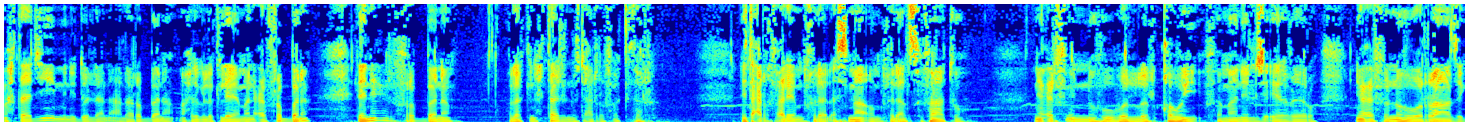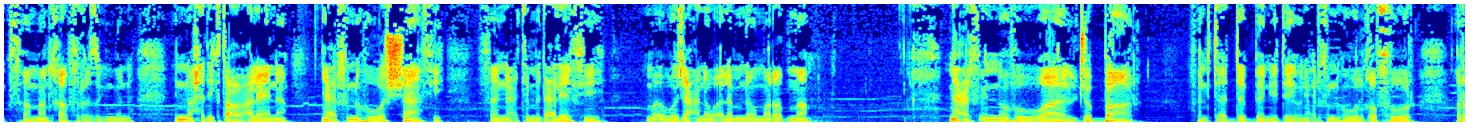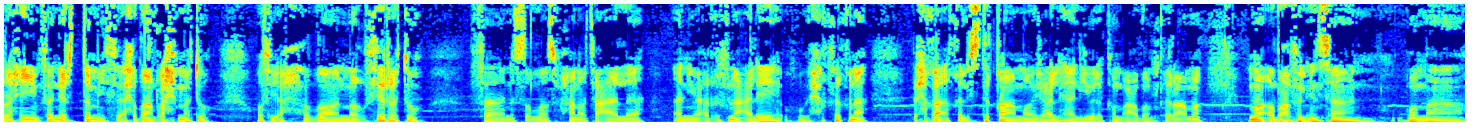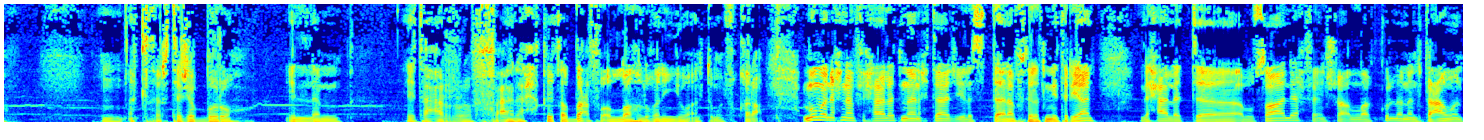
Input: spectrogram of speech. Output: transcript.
محتاجين من يدلنا على ربنا. واحد يقول لك ليه ما نعرف ربنا؟ لا نعرف ربنا ولكن نحتاج أن نتعرف أكثر. نتعرف عليه من خلال أسمائه من خلال صفاته. نعرف إنه هو القوي فما نلجأ إلى غيره، نعرف إنه هو الرازق فما نخاف الرزق منه، انه أحد يقطعه علينا، نعرف إنه هو الشافي فنعتمد عليه في وجعنا وألمنا ومرضنا. نعرف إنه هو الجبار فنتأدب بين يديه. ونعرف أنه هو الغفور الرحيم فنرتمي في أحضان رحمته وفي أحضان مغفرته. فنسأل الله سبحانه وتعالى أن يعرفنا عليه ويحققنا. بحقائق الاستقامة ويجعلها لي ولكم أعظم كرامة. ما أضعف الإنسان وما أكثر تجبره إن لم يتعرف على حقيقة. ضعف الله الغني وأنتم الفقراء. عموما إحنا في حالتنا نحتاج إلى 6300 ريال لحالة آه، أبو صالح فإن شاء الله كلنا نتعاون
